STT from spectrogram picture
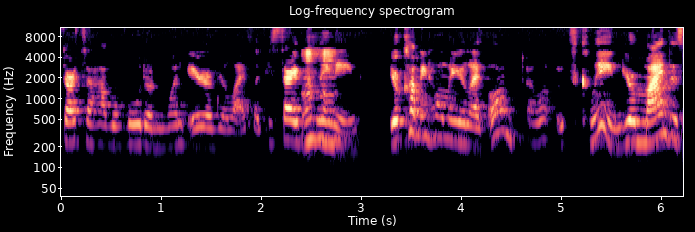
start to have a hold on one area of your life, like you started Mhm. cleaning, you're coming home and you're like, oh, I'm- oh, it's clean. Your mind is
